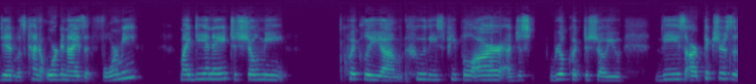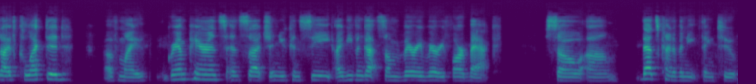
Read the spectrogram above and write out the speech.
did was kind of organize it for me, my DNA, to show me quickly um, who these people are. Uh, just real quick to show you these are pictures that I've collected of my grandparents and such, and you can see I've even got some very, very far back. So um, that's kind of a neat thing too.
